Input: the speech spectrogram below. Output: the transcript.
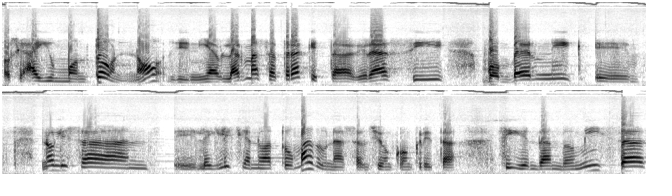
o sea, hay un montón, ¿no? Ni hablar más atrás que está Graci, Bombernik, eh, no les han, eh, la iglesia no ha tomado una sanción concreta, siguen dando misa,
